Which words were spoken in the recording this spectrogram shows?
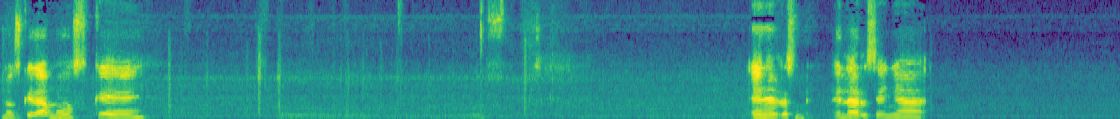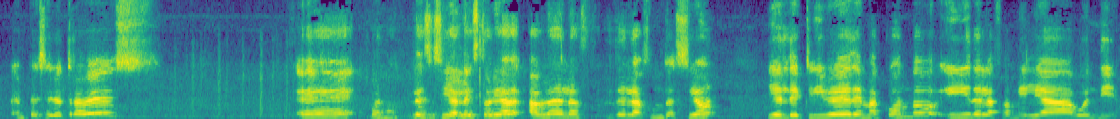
Nos quedamos que... En el resumen, en la reseña empezaré otra vez. Eh, bueno, les decía, la historia habla de la, de la fundación y el declive de Macondo y de la familia Buendía.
